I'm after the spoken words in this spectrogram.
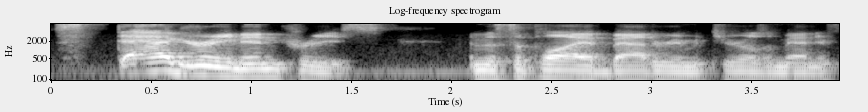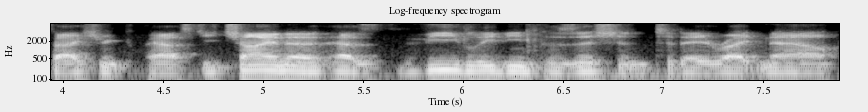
staggering increase in the supply of battery materials and manufacturing capacity. China has the leading position today, right now.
